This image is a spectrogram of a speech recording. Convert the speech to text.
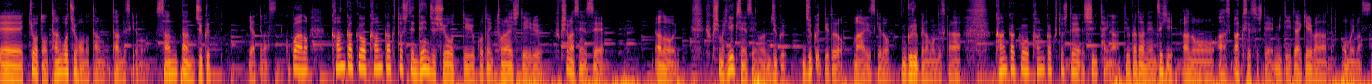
えー、京都の丹後地方の丹丹ですけども三丹塾ってやってます。ここはあの感覚を感覚として伝授しようっていうことにトライしている福島先生あの福島秀幸先生の塾塾っていうとまああれですけどグループなもんですから感覚を感覚として知りたいなっていう方はね是非あのアクセスして見ていただければなと思います。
